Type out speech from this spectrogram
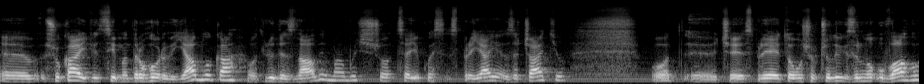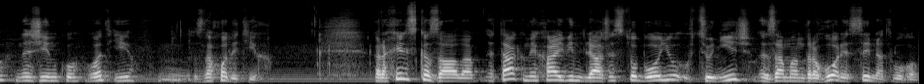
е, шукають ці мандрагорові яблука. От люди знали, мабуть, що це якось сприяє зачаттю. От, е, чи сприяє тому, щоб чоловік звернув увагу на жінку, от і знаходить їх. Рахиль сказала: так, нехай він ляже з тобою в цю ніч за мандрагори сина твого.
